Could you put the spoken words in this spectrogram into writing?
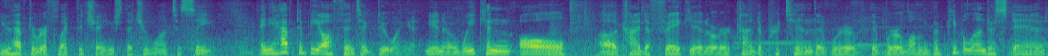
you have to reflect the change that you want to see. And you have to be authentic doing it. You know, we can all uh, kind of fake it or kind of pretend that we're, that we're along, but people understand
